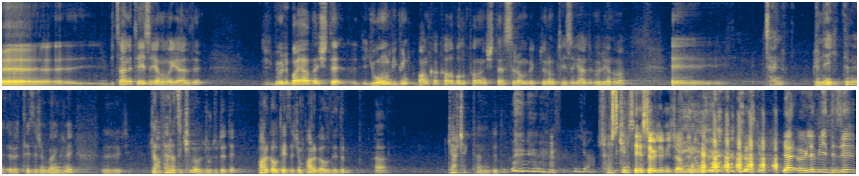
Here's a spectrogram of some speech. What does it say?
Ee, bir tane teyze yanıma geldi. Böyle bayağı da işte yoğun bir gün banka kalabalık falan işte sıramı bekliyorum. Teyze geldi böyle yanıma. Ee, sen Güney gitti mi? Evet teyzeciğim ben Güney. Ee, ya Ferhat'ı kim öldürdü dedi. Pargalı teyzeciğim Pargalı dedim. Ha. Gerçekten mi dedi. Söz kimseye söylemeyeceğim dedi bunu. Söz ki, yani öyle bir dizi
